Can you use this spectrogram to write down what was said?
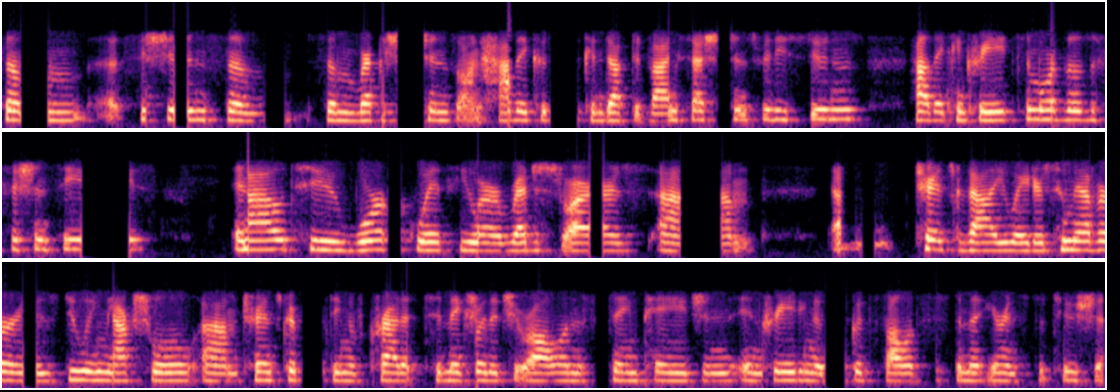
some uh, sessions, some, some recommendations on how they could conduct advising sessions for these students, how they can create some more of those efficiencies, and how to work with your registrars, um, transcript evaluators, whomever is doing the actual um, transcripting of credit to make sure that you're all on the same page and, and creating a good solid system at your institution.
